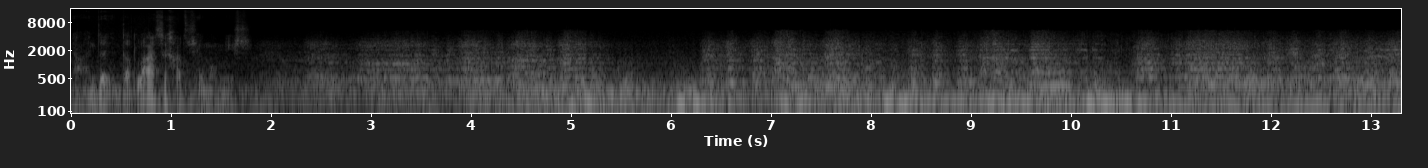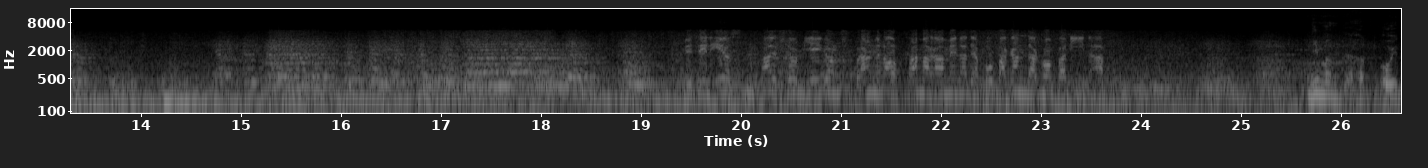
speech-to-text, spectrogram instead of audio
Nou, en dat laatste gaat dus helemaal mis. Ersten Fallschirmjägern sprangen auch Kameramänner der Propagandakompanien ab. Niemand had ooit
